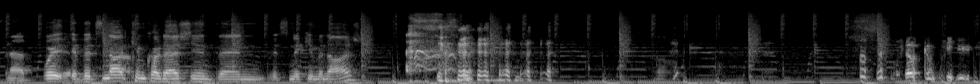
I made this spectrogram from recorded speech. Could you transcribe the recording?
it's not. Wait, if it's not Kim Kardashian, then it's Nicki Minaj? so confused.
